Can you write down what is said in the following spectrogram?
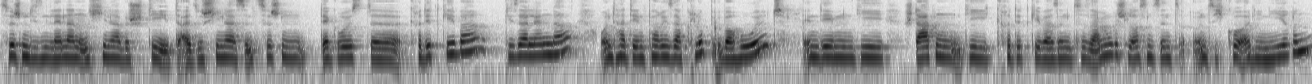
zwischen diesen Ländern und China besteht. Also China ist inzwischen der größte Kreditgeber dieser Länder und hat den Pariser Club überholt, in dem die Staaten, die Kreditgeber sind, zusammengeschlossen sind und sich koordinieren.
